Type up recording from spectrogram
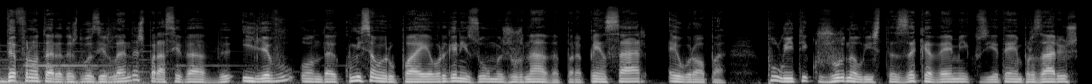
Da fronteira das duas Irlandas para a cidade de Ilhavo, onde a Comissão Europeia organizou uma jornada para pensar a Europa. Políticos, jornalistas, académicos e até empresários,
